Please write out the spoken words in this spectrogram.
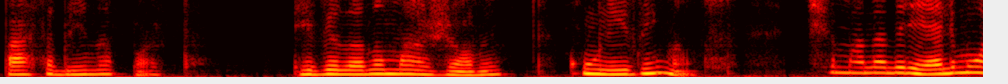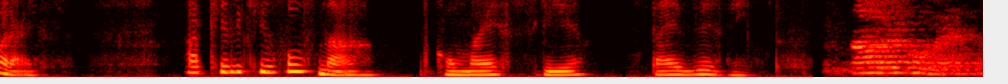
passa abrindo a porta, revelando uma jovem com um livro em mãos, chamada Adriele Moraes, aquele que vos narra, com maestria, tais eventos. A obra começa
